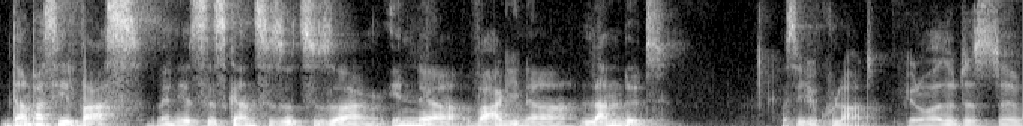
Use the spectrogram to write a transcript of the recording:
dann passiert was, wenn jetzt das Ganze sozusagen in der Vagina landet, das Ejakulat. Genau, also das, äh,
